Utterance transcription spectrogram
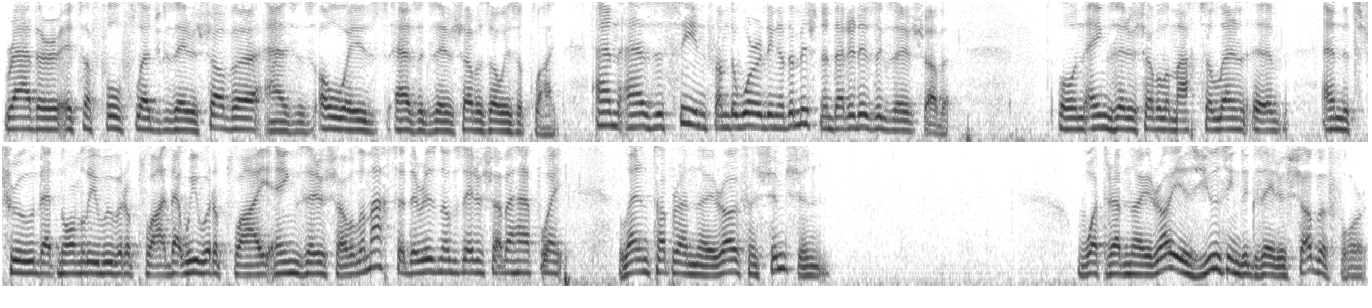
Rather, it's a full-fledged Gzeir Shava, as is always as Gzeir Shava is always applied, and as is seen from the wording of the Mishnah that it is Gzeir Shava und and it's true that normally we would apply that we would apply eng zeru There is no zeru shava halfway. Len topra neiroi from Shimshon. What Rab Neiroi is using the Gzeir Shava for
